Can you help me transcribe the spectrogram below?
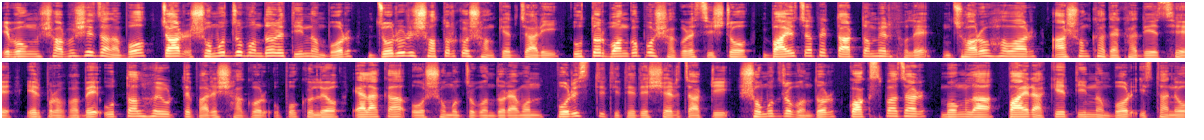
এবং সর্বশেষ জানাব, চার সমুদ্র বন্দরে তিন নম্বর জরুরি সতর্ক সংকেত জারি। উত্তর বঙ্গোপসাগরে সৃষ্ট বায়ুচাপের তারতম্যের ফলে ঝড়ো হওয়ার আশঙ্কা দেখা দিয়েছে। এর প্রভাবে উত্তাল হয়ে উঠতে পারে সাগর, উপকূলীয় এলাকা ও সমুদ্র বন্দর এমন পরিস্থিতিতে দেশের চারটি সমুদ্র বন্দর কক্সবাজার, মোংলা, পায়রাকে তিন নম্বর স্থানেও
